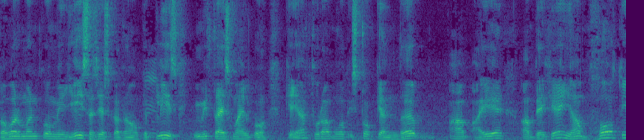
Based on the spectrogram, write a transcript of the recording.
गवर्नमेंट को मैं यही सजेस्ट कर रहा हूँ कि प्लीज़ मिफ्ता इस्माइल को कि यार थोड़ा बहुत स्टॉक के अंदर आप आइए आप देखिए यहाँ बहुत ही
